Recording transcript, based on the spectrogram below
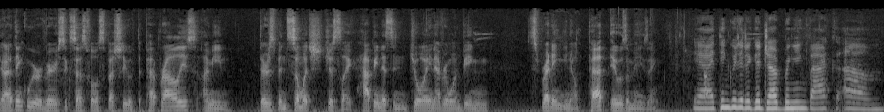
Yeah, I think we were very successful, especially with the pep rallies. I mean, there's been so much just like happiness and joy and everyone being spreading, you know, pep. It was amazing. Yeah, I think we did a good job bringing back um,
